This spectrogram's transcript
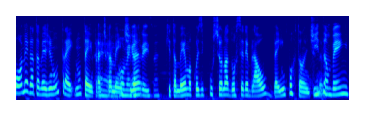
Ômega também a gente não, tre- não tem praticamente, é, ômega né? 3, né? Que também é uma coisa impulsionador cerebral bem importante. E né? também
